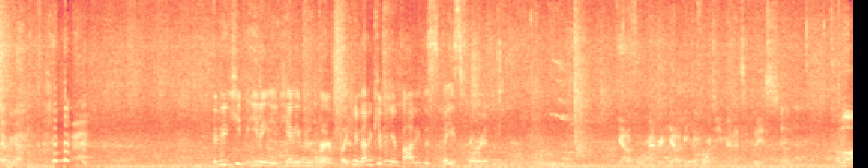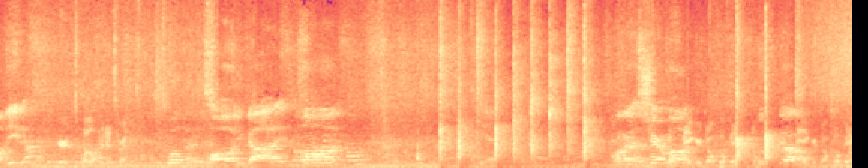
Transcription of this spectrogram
There we go. If you keep eating, you can't even burp. Like you're not giving your body the space for it. You gotta remember, you gotta beat the 14 minutes at least. Come on, eat it. You're at 12 minutes right now. 12 minutes. Oh, you got it. Come on. Come on, guys. Share them Go up. big or don't go big. Go Let's go. big or don't go big.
